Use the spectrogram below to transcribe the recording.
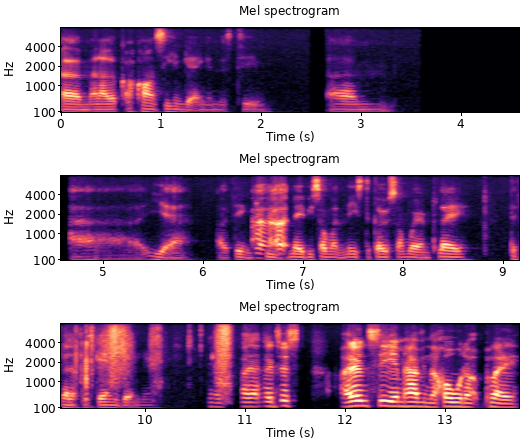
um, and I, I can't see him getting in this team. Um, uh, yeah, I think he's maybe someone needs to go somewhere and play, develop his game a bit more. I, I just I don't see him having the hold up play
